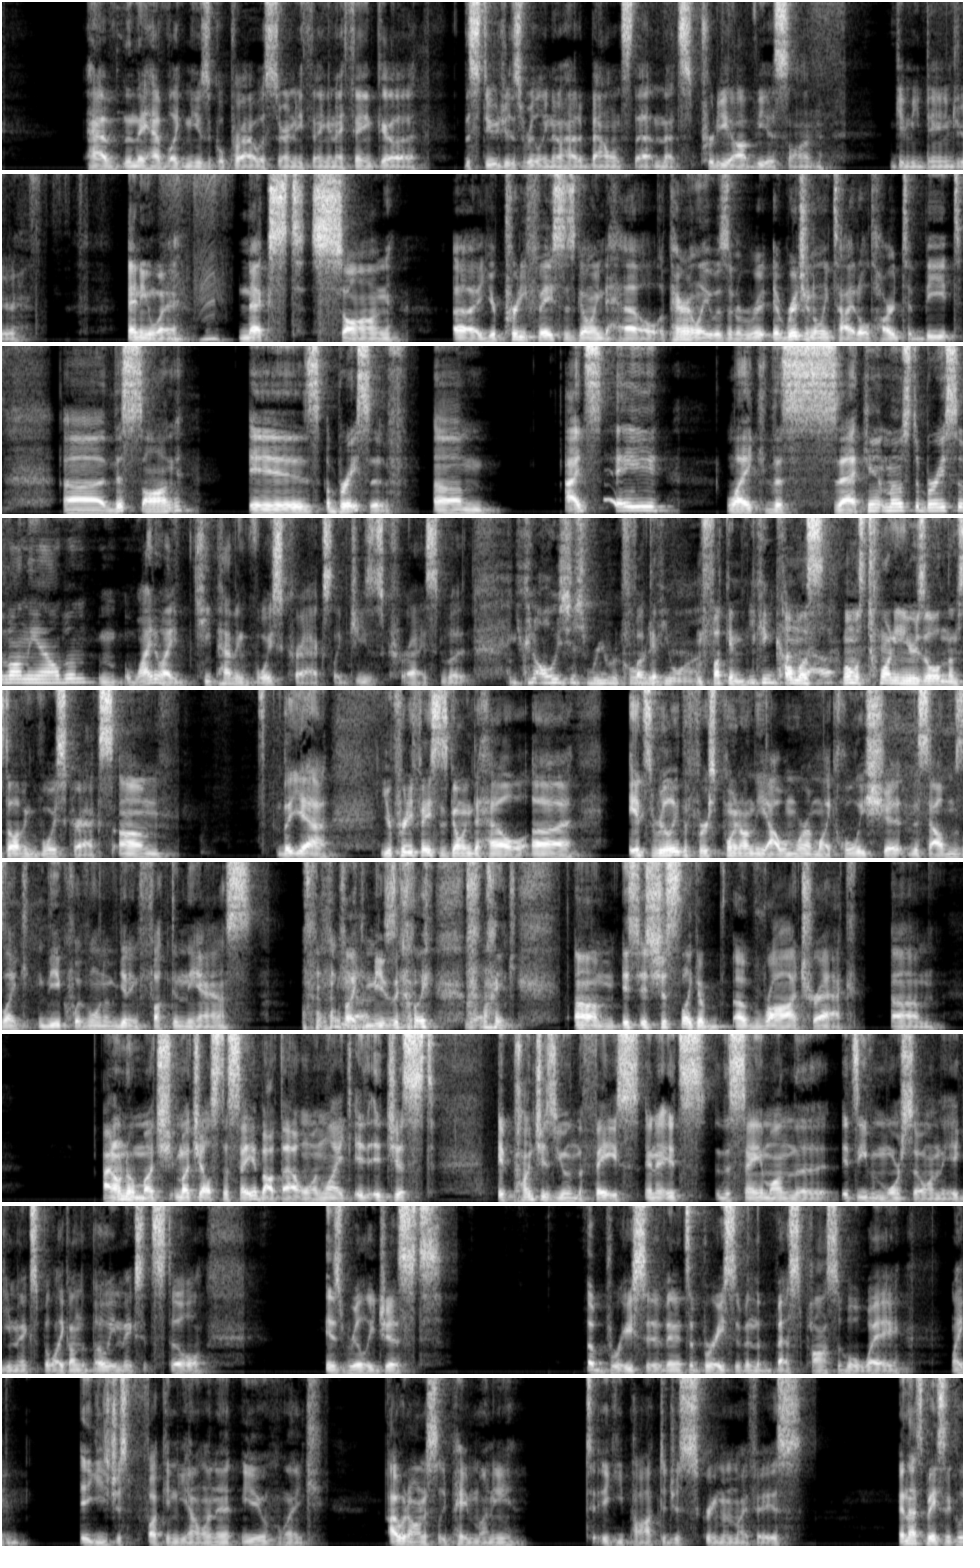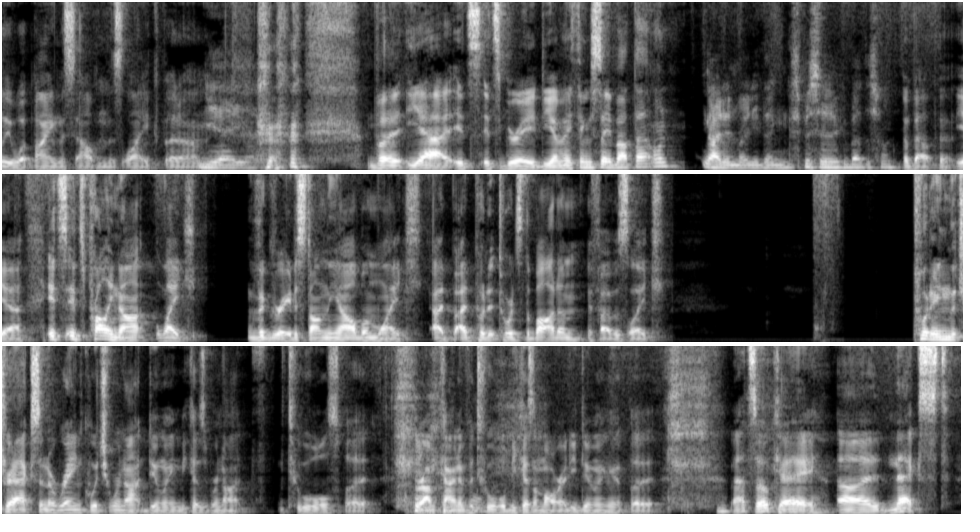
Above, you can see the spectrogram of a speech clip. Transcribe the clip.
have than they have like musical prowess or anything. And I think uh, the Stooges really know how to balance that, and that's pretty obvious on "Give Me Danger." Anyway, next song. Uh, Your Pretty Face is Going to Hell. Apparently, it was ori- originally titled Hard to Beat. Uh, this song is abrasive. Um, I'd say like the second most abrasive on the album. Why do I keep having voice cracks? Like Jesus Christ! But You can always just re-record fucking, if you want. I'm fucking. You can almost. out. I'm almost 20 years old and I'm still having voice cracks. Um, but yeah, your pretty face is going to hell. Uh, it's really the first point on the album where I'm like, holy shit, this album's like the equivalent of getting fucked in the ass. like Yeah. musically. Yeah. like um it's it's just like a, a raw track. Um I don't know much much else to say about that one. Like it, it just it punches you in the face and it's the same on the it's even more so on the Iggy mix, but like on the Bowie mix it still is really just abrasive and it's abrasive in the best possible way. Like Iggy's just fucking yelling at you. Like, I would honestly pay money to Iggy Pop to just scream in my face. And that's basically what buying this album is like. But um, Yeah, yeah. but yeah, it's it's great. Do you have anything to say about that one? no, I didn't write anything specific about this one. About the yeah, it's it's probably not like the greatest on the album. Like I'd I'd put it towards the bottom if I was like putting the tracks in a rank, which we're not doing because we're not tools, but or I'm kind of a tool because I'm already doing it, but that's okay. Uh, next,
